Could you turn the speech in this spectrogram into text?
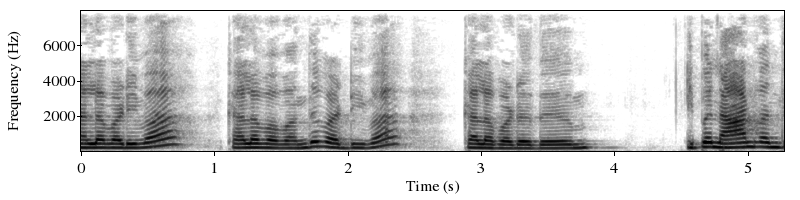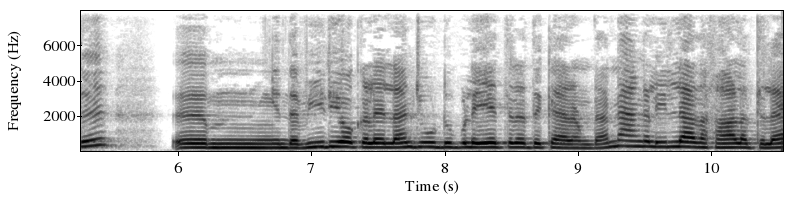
நல்ல வடிவாக கலவை வந்து வடிவாக கலப்படுது இப்போ நான் வந்து இந்த வீடியோக்கள் எல்லாம் யூடியூப்பில் ஏற்றுறதுக்கு காரணம் நாங்கள் இல்லாத காலத்தில்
